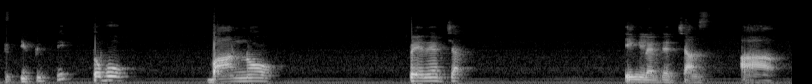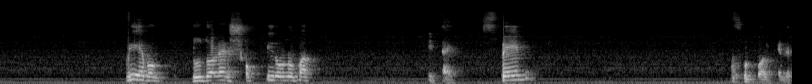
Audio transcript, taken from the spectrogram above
ফিফটি ফিফটি তবু বান্ন স্পেনের চা ইংল্যান্ডের চান্স এবং দু দলের শক্তির অনুপাত এটাই। স্পেন ফুটবল খেলে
